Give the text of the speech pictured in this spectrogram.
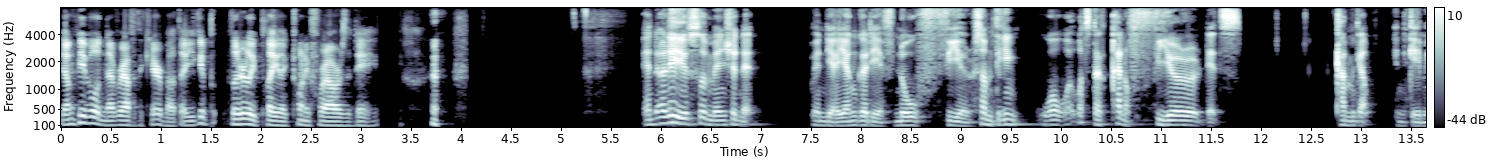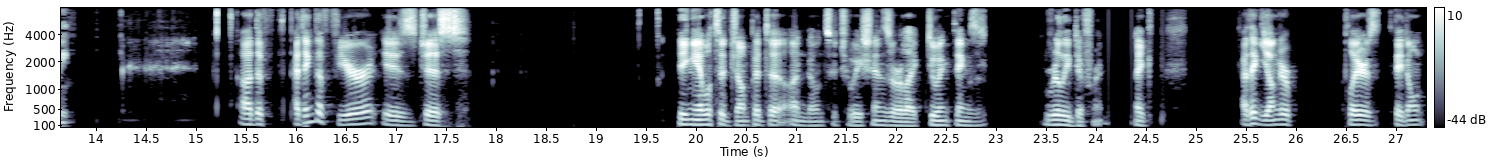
young people never have to care about that. You could p- literally play like 24 hours a day. And earlier you also mentioned that when they are younger, they have no fear. So I'm thinking, what what's the kind of fear that's coming up in gaming? Uh, the I think the fear is just being able to jump into unknown situations or like doing things really different. Like I think younger players they don't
